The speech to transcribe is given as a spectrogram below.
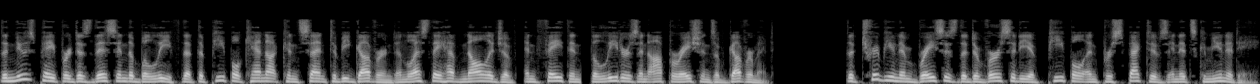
The newspaper does this in the belief that the people cannot consent to be governed unless they have knowledge of, and faith in, the leaders and operations of government. The Tribune embraces the diversity of people and perspectives in its community.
